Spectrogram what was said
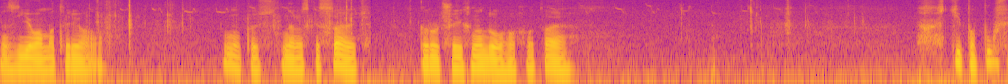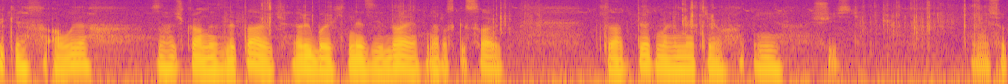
з Єва матеріалу. Ну, тобто не розкисають. Коротше, їх надовго хватає. Типа пуфіки, але з гачка не злітають, риба їх не з'їдає, не розкисають. Так, 5 мм і 6. Ось от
